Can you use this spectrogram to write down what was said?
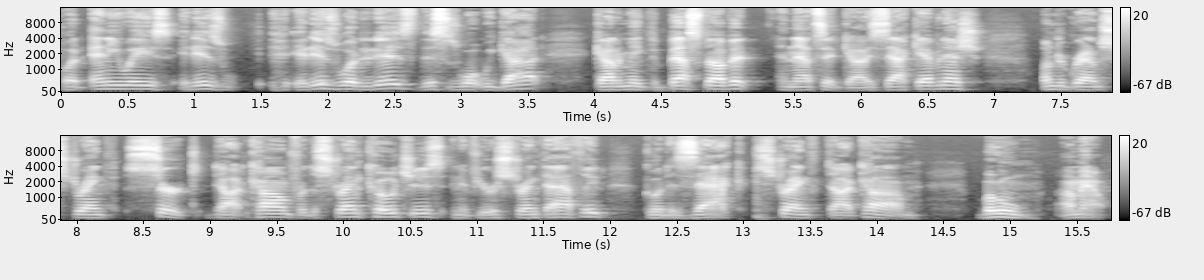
But anyways, it is it is what it is. This is what we got. Got to make the best of it, and that's it, guys. Zach Even-Esh undergroundstrengthcert.com for the strength coaches. And if you're a strength athlete, go to zachstrength.com. Boom, I'm out.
